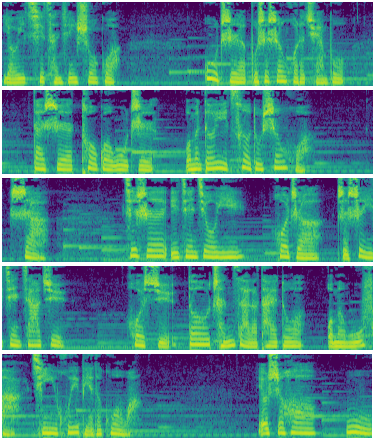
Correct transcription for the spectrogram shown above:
有一期曾经说过：物质不是生活的全部，但是透过物质，我们得以测度生活。是啊，其实一件旧衣，或者只是一件家具，或许都承载了太多我们无法轻易挥别的过往。有时候，物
